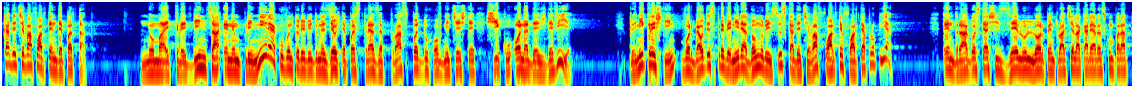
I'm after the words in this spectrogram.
ca de ceva foarte îndepărtat. Numai credința în împlinirea cuvântului lui Dumnezeu te păstrează proaspăt duhovnicește și cu o nădejde vie. Primii creștini vorbeau despre venirea Domnului Isus ca de ceva foarte, foarte apropiat. În dragostea și zelul lor pentru acela care a răscumpărat,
